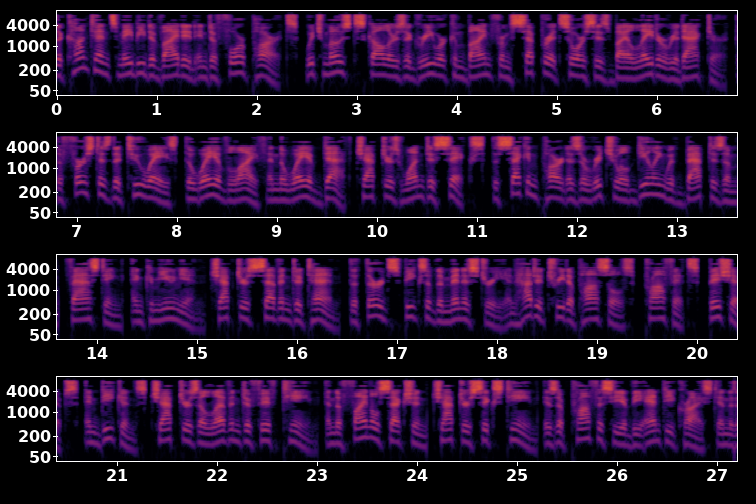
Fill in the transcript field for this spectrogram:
the contents may be divided into four parts, which most scholars agree were combined from separate sources by a later redactor. The first is the two ways, the way of life and the way of death chapters 1 to 6. The second part is a ritual dealing with baptism, fasting, and communion chapters 7 to 10. The third speaks of the ministry and how to treat apostles, prophets, bishops, and deacons chapters 11 to 15, and the final section chapter 16 is a prophecy of the Antichrist and the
